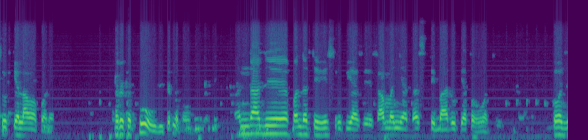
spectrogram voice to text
છૂટકે લાવવા પડે. ખરેખર શું હોવું જોઈએ? કેટલા ભાવ અંદાજે પંદરથી વીસ રૂપિયા છે સામાન્ય દસથી બાર રૂપિયા તો હોવા જોઈએ. તો જ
